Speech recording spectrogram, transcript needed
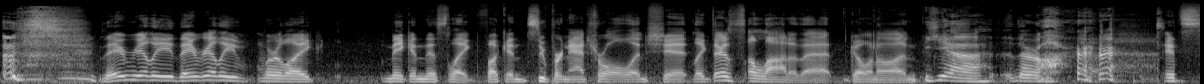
they really they really were like making this like fucking supernatural and shit. Like there's a lot of that going on. Yeah, there are. It's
